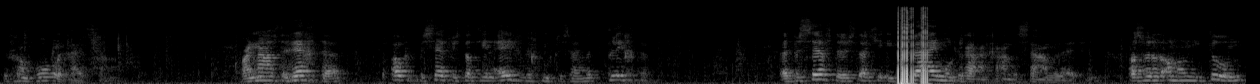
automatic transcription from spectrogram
de verantwoordelijkheid staat. Waar naast de rechten ook het besef is dat die in evenwicht moeten zijn met plichten. Het besef dus dat je iets bij moet dragen aan de samenleving. Als we dat allemaal niet doen,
